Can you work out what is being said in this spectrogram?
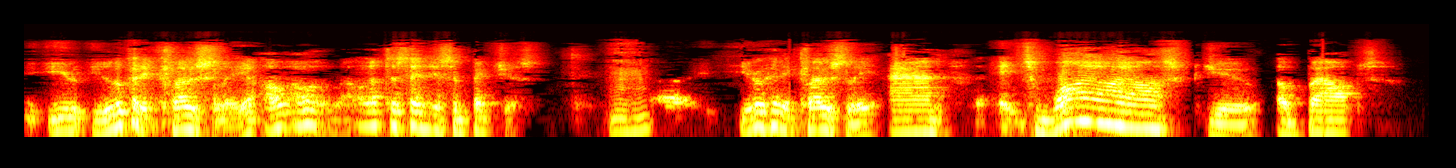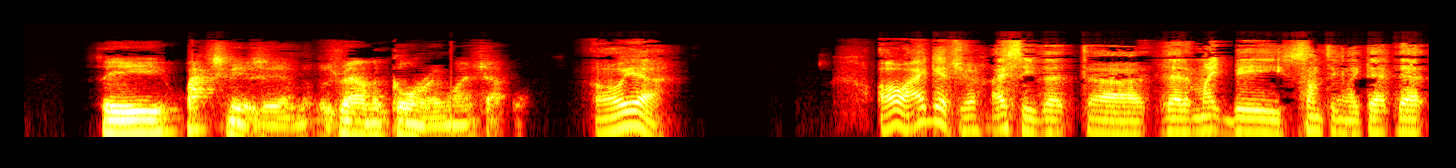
you you look at it closely. I'll, I'll I'll have to send you some pictures. hmm you look at it closely, and it's why I asked you about the wax museum that was round the corner in Whitechapel. Oh yeah. Oh, I get you. I see that uh, that it might be something like that that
